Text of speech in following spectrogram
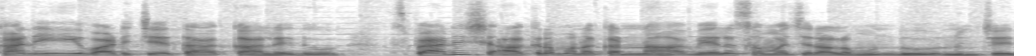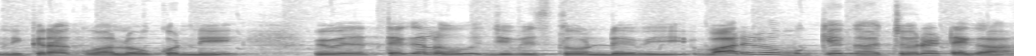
కానీ వాటి చేత కాలేదు. స్పానిష్ ఆక్రమణ కన్నా వేల సంవత్సరాల ముందు నుంచే నికరాగ్వాలో కొన్ని వివిధ తెగలు జీవిస్తూ ఉండేవి. వారిలో ముఖ్యంగా చొరెటెగ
